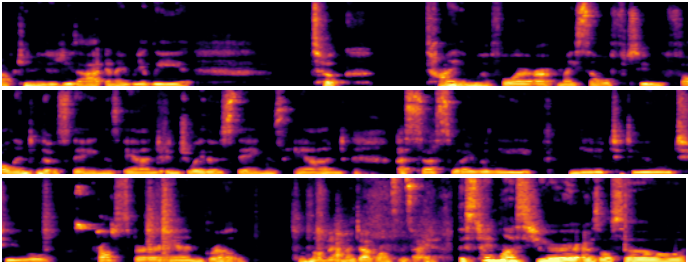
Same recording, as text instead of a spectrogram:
opportunity to do that, and I really took time for myself to fall into those things and enjoy those things and assess what I really needed to do to prosper and grow. A moment, my dog wants inside. This time last year, I was also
